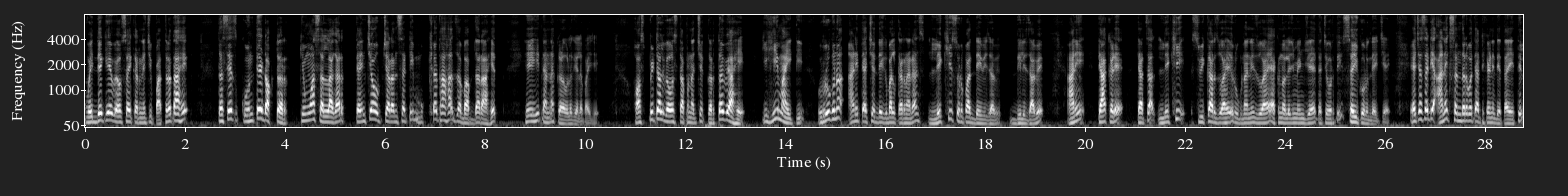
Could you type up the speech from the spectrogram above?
वैद्यकीय व्यवसाय करण्याची पात्रता आहे. तसेच कोणते डॉक्टर किंवा सल्लागार त्यांच्या उपचारांसाठी मुख्यतः जबाबदार आहेत हेही त्यांना कळवलं गेलं पाहिजे. हॉस्पिटल व्यवस्थापनाचे कर्तव्य आहे की ही माहिती रुग्ण आणि त्याचे देखभाल करणाऱ्यांस लेखी स्वरूपात देवी जावी दिली जावे आणि त्याकडे त्याचा लेखी स्वीकार जो आहे रुग्णाने जो आहे ॲक्नॉलेजमेंट जी आहे त्याच्यावरती सही करून द्यायची आहे. याच्यासाठी अनेक संदर्भ त्या ठिकाणी देता येतील.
